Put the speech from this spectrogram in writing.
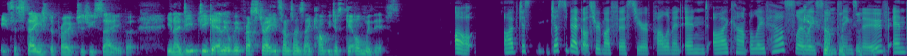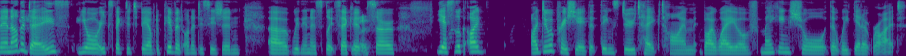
it's a staged approach, as you say, but you know, do you, do you get a little bit frustrated sometimes? Like, can't we just get on with this? Oh, I've just just about got through my first year of Parliament, and I can't believe how slowly some things move. And then other days, you're expected to be able to pivot on a decision uh, within a split second. Right. So, yes, look, I I do appreciate that things do take time by way of making sure that we get it right.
